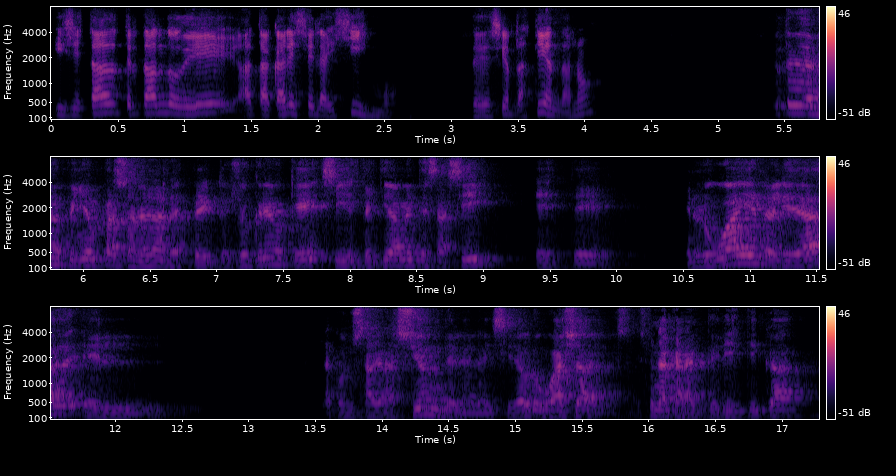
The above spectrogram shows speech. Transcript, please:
y se está tratando de atacar ese laicismo desde ciertas tiendas, ¿no? Yo te voy a dar mi opinión personal al respecto. Yo creo que sí, efectivamente es así. Este, en Uruguay, en realidad, la consagración de la laicidad uruguaya es una característica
